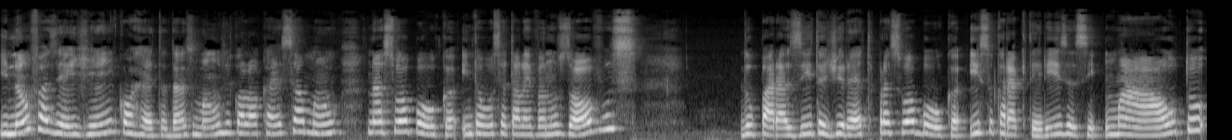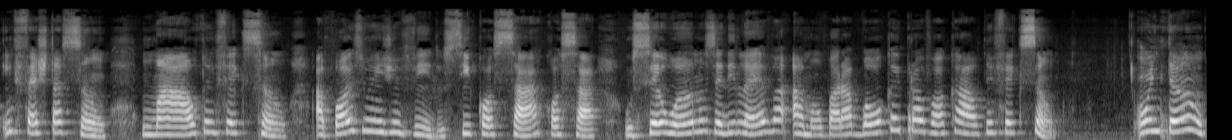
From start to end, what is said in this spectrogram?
e não fazer a higiene correta das mãos e colocar essa mão na sua boca. Então, você está levando os ovos do parasita direto para sua boca. Isso caracteriza-se uma autoinfestação, uma autoinfecção. Após o indivíduo se coçar, coçar o seu ânus, ele leva a mão para a boca e provoca autoinfecção. Ou então,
